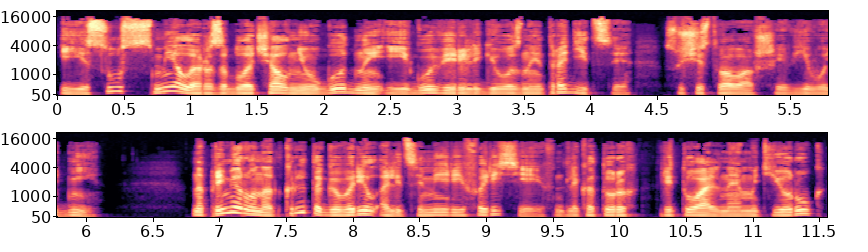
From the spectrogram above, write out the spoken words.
Иисус смело разоблачал неугодные Иегове религиозные традиции, существовавшие в его дни. Например, он открыто говорил о лицемерии фарисеев, для которых ритуальное мытье рук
